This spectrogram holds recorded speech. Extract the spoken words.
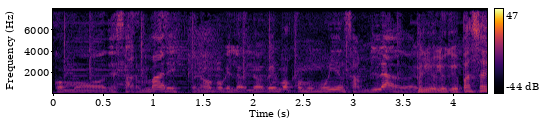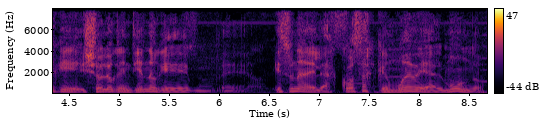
como desarmar esto, ¿no? Porque lo, lo vemos como muy ensamblado. Pero lo que pasa es que yo lo que entiendo que eh, es una de las cosas que mueve al mundo.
